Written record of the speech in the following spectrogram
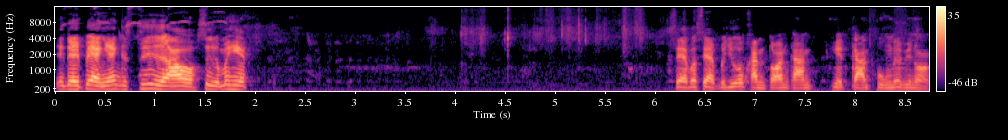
อยากได้แป้งหยังก็ซื้อเอาซื้อมาเฮ็ดแซ่บบ่แซ่บก็อยู่กับขั้นตอนการเฮ็ดการปรุงเด้อพี่น้อง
